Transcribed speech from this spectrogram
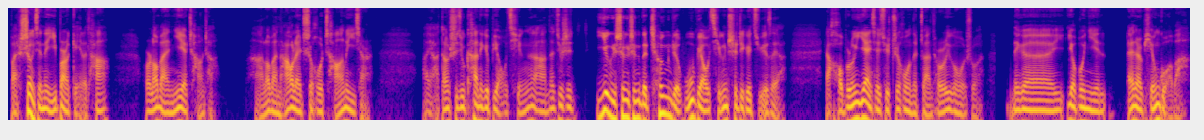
把剩下那一半给了他。我说：“老板，你也尝尝啊，老板拿过来之后尝了一下，哎呀，当时就看那个表情啊，那就是硬生生的撑着无表情吃这个橘子呀。然后好不容易咽下去之后呢，转头就跟我说：“那个，要不你来点苹果吧。”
